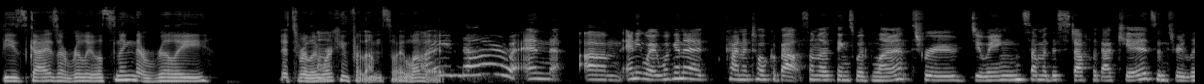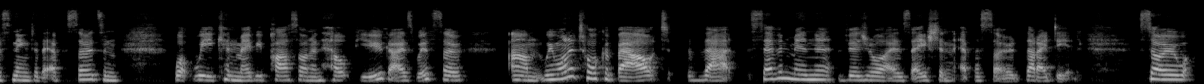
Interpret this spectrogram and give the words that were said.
these guys are really listening. They're really, it's really uh, working for them. So I love it. I know. And um, anyway, we're going to kind of talk about some of the things we've learned through doing some of this stuff with our kids and through listening to the episodes and what we can maybe pass on and help you guys with. So, um, we want to talk about that seven minute visualization episode that I did. So,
